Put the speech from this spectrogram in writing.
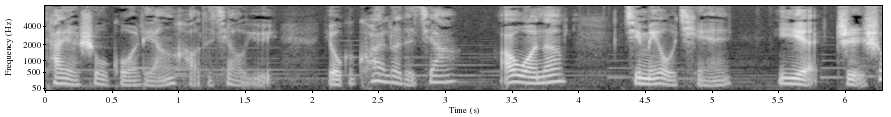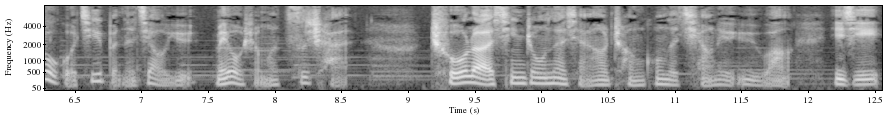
她也受过良好的教育，有个快乐的家。而我呢，既没有钱，也只受过基本的教育，没有什么资产，除了心中那想要成功的强烈欲望，以及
